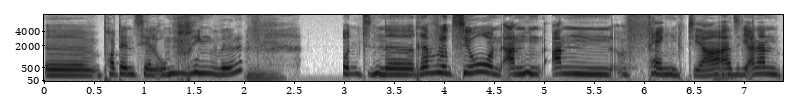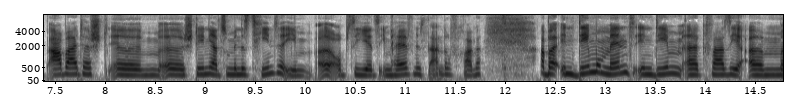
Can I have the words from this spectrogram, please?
äh, potenziell umbringen will. Und eine Revolution an, anfängt, ja. Also die anderen Arbeiter st ähm, äh, stehen ja zumindest hinter ihm. Äh, ob sie jetzt ihm helfen, ist eine andere Frage. Aber in dem Moment, in dem er quasi ähm,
